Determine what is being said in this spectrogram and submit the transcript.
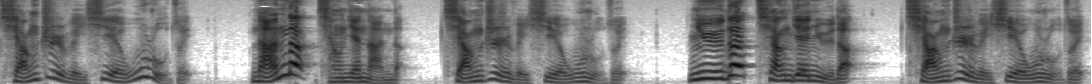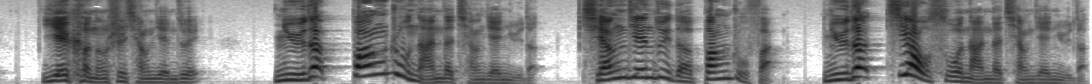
强制猥亵侮辱罪；男的强奸男的。强制猥亵侮辱罪，女的强奸女的，强制猥亵侮辱罪也可能是强奸罪。女的帮助男的强奸女的，强奸罪的帮助犯；女的教唆男的强奸女的，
